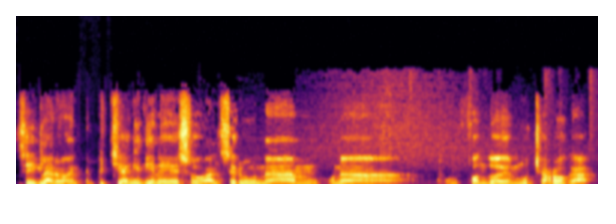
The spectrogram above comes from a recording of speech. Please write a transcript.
Sí, claro, Pichiangui tiene eso, al ser una, una, un fondo de mucha roca,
